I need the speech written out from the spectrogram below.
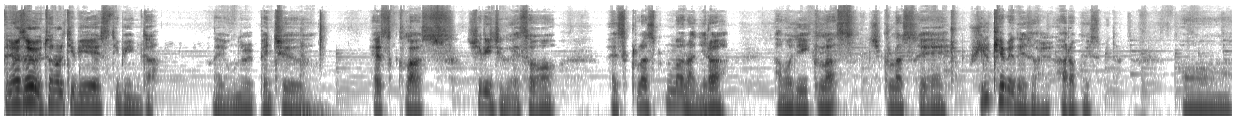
안녕하세요. 유터널 TV의 STV입니다. 네, 오늘 벤츠 S클래스 시리즈에서 S클래스뿐만 아니라 나머지 E클래스, C클래스의 휠캡에 대해서 알- 알아보겠습니다. 어,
